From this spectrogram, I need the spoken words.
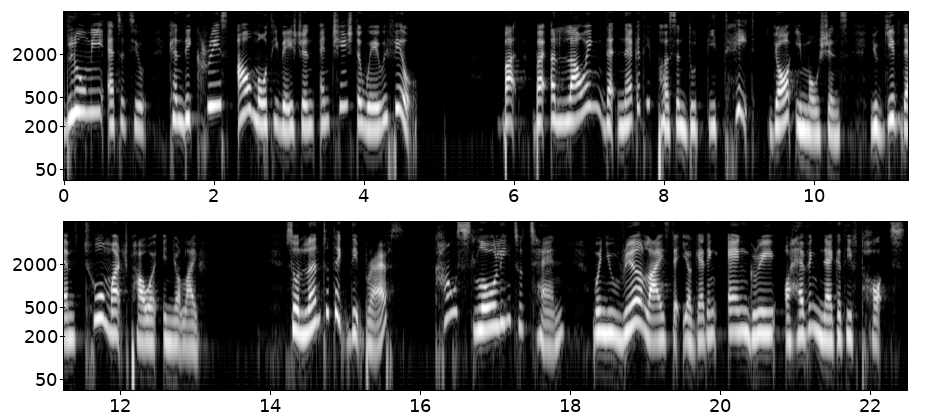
gloomy attitude can decrease our motivation and change the way we feel. But by allowing that negative person to dictate your emotions, you give them too much power in your life. So learn to take deep breaths, count slowly to 10 when you realize that you're getting angry or having negative thoughts.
